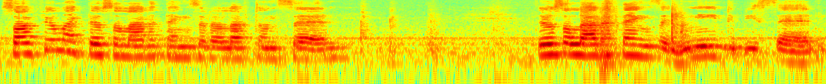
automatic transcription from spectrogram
So I feel like there's a lot of things that are left unsaid. There's a lot of things that need to be said.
